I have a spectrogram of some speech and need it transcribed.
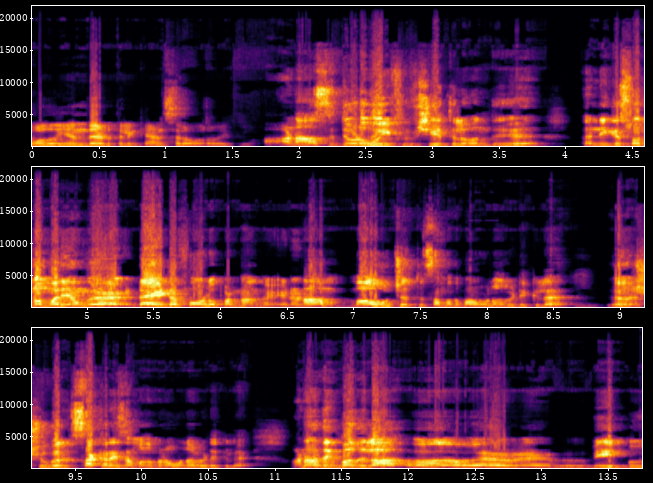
போதும் எந்த இடத்துலயும் கேன்சரை வர வைக்கலாம் ஆனா சித்தோட ஒய்ஃப் விஷயத்துல வந்து நீங்க சொன்ன மாதிரி அவங்க டயட்டை ஃபாலோ பண்ணாங்க. என்னன்னா மாவுச்சத்து சம்பந்தமான உணவு எடுக்கல. சுகர் சர்க்கரை சம்பந்தமான உணவு எடுக்கல. ஆனா அதுக்கு பதிலா வேம்பு.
